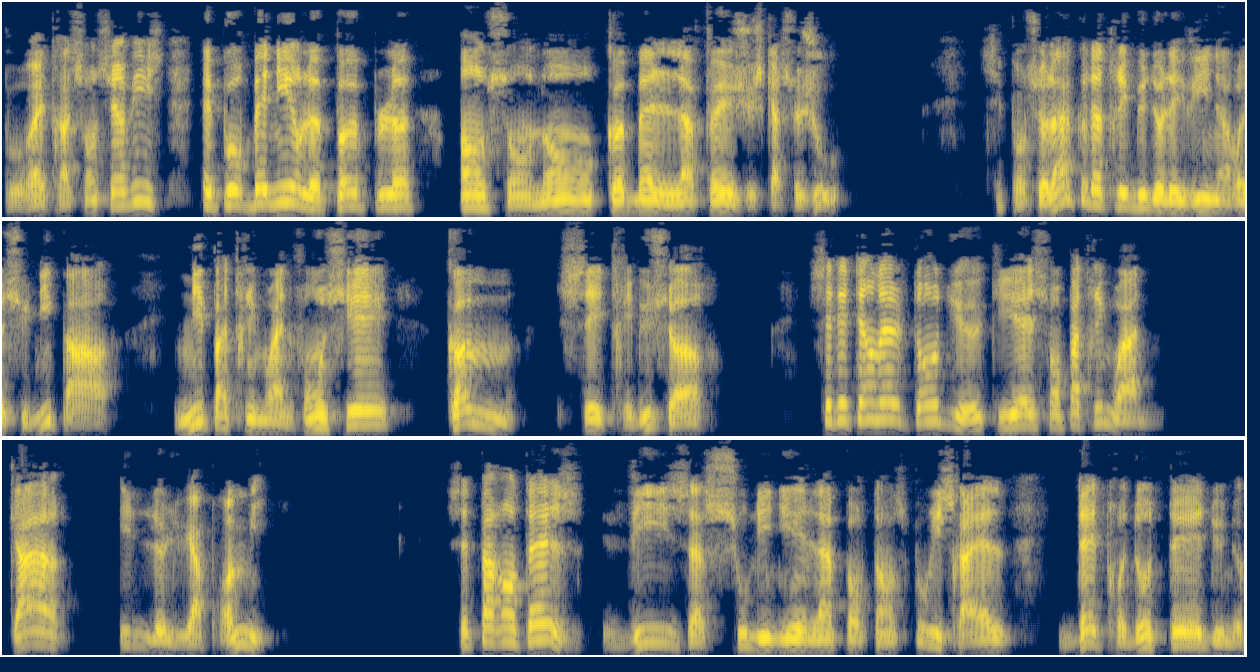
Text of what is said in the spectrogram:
pour être à son service et pour bénir le peuple en son nom comme elle l'a fait jusqu'à ce jour. C'est pour cela que la tribu de Lévi n'a reçu ni part, ni patrimoine foncier, comme ses tribus sœurs. C'est l'Éternel ton Dieu qui est son patrimoine, car il le lui a promis. Cette parenthèse vise à souligner l'importance pour Israël d'être doté d'une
